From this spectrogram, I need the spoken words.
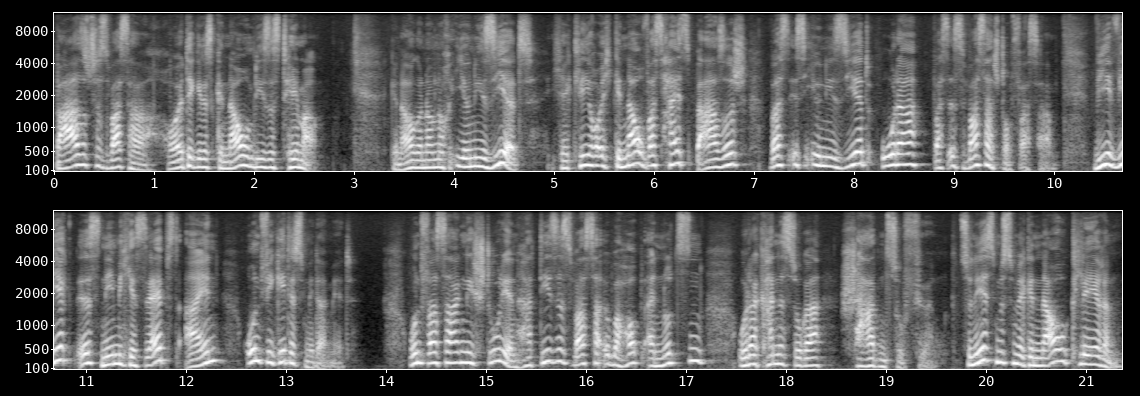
Basisches Wasser. Heute geht es genau um dieses Thema. Genau genommen noch ionisiert. Ich erkläre euch genau, was heißt basisch, was ist ionisiert oder was ist Wasserstoffwasser. Wie wirkt es, nehme ich es selbst ein und wie geht es mir damit? Und was sagen die Studien? Hat dieses Wasser überhaupt einen Nutzen oder kann es sogar Schaden zuführen? Zunächst müssen wir genau klären,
